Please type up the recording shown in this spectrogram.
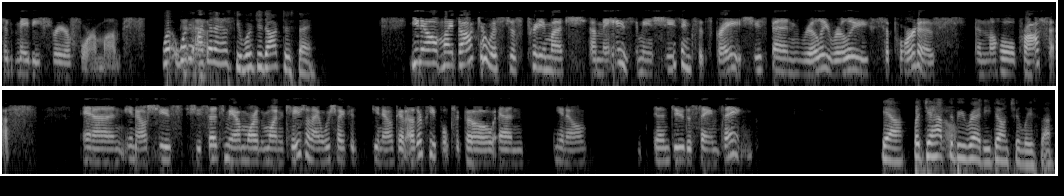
to maybe three or four a month. What, what, I gotta ask you, what did your doctor say? You know, my doctor was just pretty much amazed. I mean, she thinks it's great. She's been really, really supportive in the whole process. And, you know, she's, she said to me on more than one occasion, I wish I could, you know, get other people to go and, you know, and do the same thing. Yeah, but you have to be ready, don't you, Lisa?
